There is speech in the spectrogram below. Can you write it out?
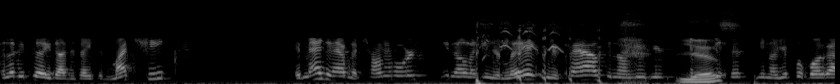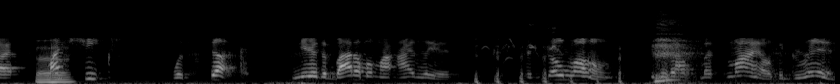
And let me tell you, Dr. Jason, my cheeks. Imagine having a Charlie horse, you know, like in your legs and your calves, you know, your, your, yes. your, you know, your football guy. Uh-huh. My cheeks was stuck near the bottom of my eyelids for so long because my smile, the grin,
